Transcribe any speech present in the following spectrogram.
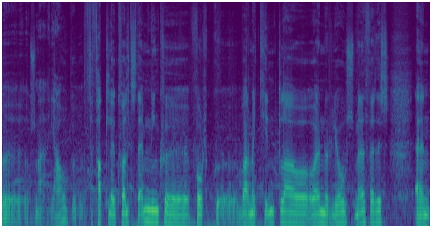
uh, svona, já, falleg kvöldstemning, uh, fólk var með kindla og, og önnur ljós meðferðis en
